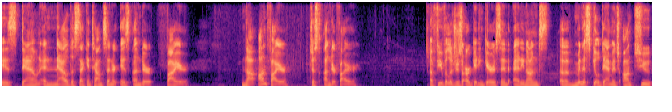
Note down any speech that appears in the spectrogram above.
is down. And now the second town center is under fire. Not on fire, just under fire. A few villagers are getting garrisoned, adding on uh, minuscule damage onto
